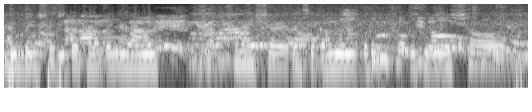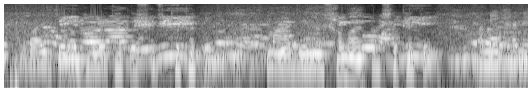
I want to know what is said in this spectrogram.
থাকবেন, সুস্থ থাকবেন। আর আমি সবসময় ঈশ্বরের কাছে কামনা করি। পৃথিবীর সবাই যেন ভালো থাকে, সুস্থ থাকে, মা যেন সবার পাশে থাকে। আমি এখানে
